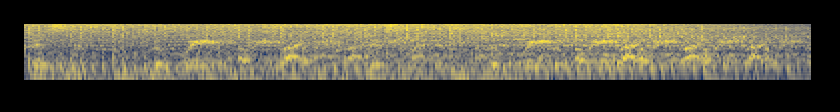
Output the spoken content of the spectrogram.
This is the way of life. This is the way of life.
